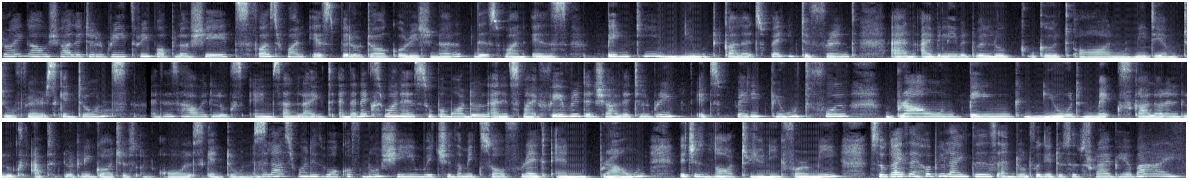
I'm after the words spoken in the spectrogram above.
Trying out Charlotte Tilbury three popular shades. First one is Pillow Talk Original. This one is pinky nude color it's very different and i believe it will look good on medium to fair skin tones. And this is how it looks in sunlight. And the next one is supermodel and it's my favorite in charlotte tilbury. It's very beautiful brown pink nude mix color and it looks absolutely gorgeous on all skin tones. And the last one is walk of no shame which is a mix of red and brown which is not unique for me. So guys i hope you like this and don't forget to subscribe here. Bye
